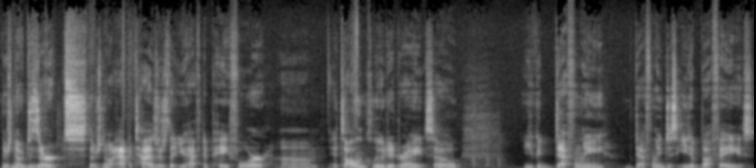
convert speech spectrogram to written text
there's no desserts, there's no appetizers that you have to pay for. Um, it's all included, right? So you could definitely, definitely just eat at buffets.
